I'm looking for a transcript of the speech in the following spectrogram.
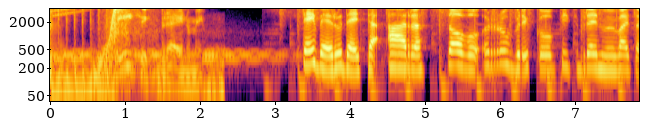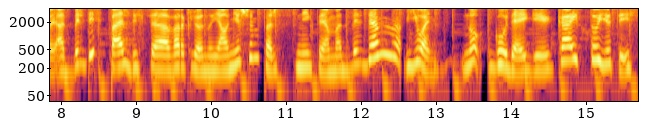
Pīci brēnumi! Teibē Rudeita ar savu rubriku Pīci brēnumi vaicoja atbildes. Paldies Varakļonu jauniešiem par sniegtajām atbildēm. Joņ, nu, gudīgi, kā tu juties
